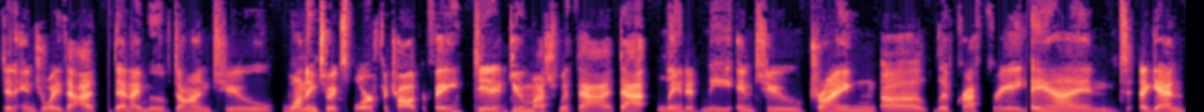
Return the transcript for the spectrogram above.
Didn't enjoy that. Then I moved on to wanting to explore photography. Didn't do much with that. That landed me into trying uh live craft create. And again,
